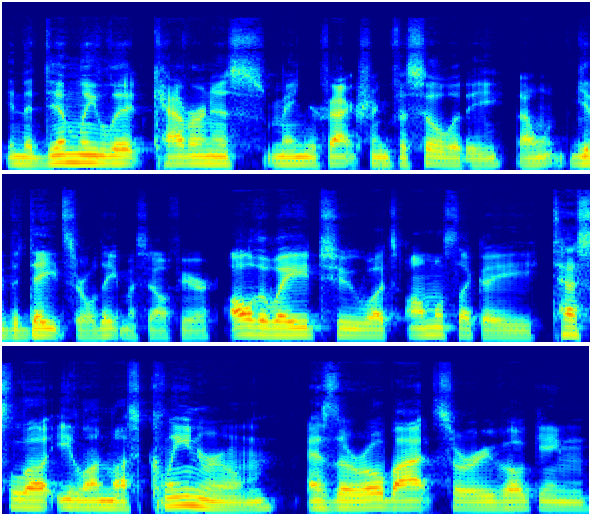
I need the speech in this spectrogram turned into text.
in the dimly lit, cavernous manufacturing facility. I won't give the dates or I'll date myself here, all the way to what's almost like a Tesla Elon Musk clean room as the robots are evoking,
